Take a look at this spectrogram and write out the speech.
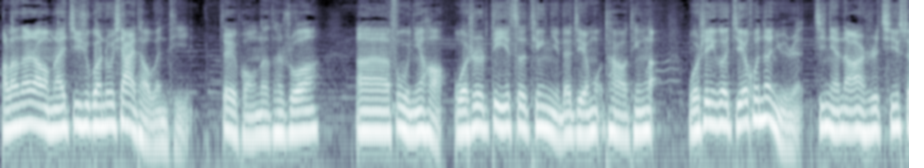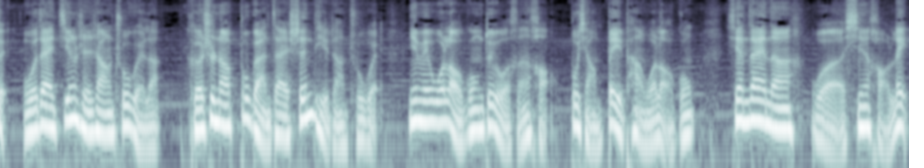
好了，那让我们来继续关注下一条问题。这位朋友呢，他说：“呃，复古你好，我是第一次听你的节目，太好听了。”我是一个结婚的女人，今年的二十七岁。我在精神上出轨了，可是呢，不敢在身体上出轨，因为我老公对我很好，不想背叛我老公。现在呢，我心好累，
